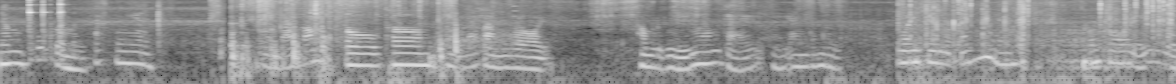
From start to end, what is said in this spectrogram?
5 phút rồi mình tắt nha. Mình đã có một tô thơm mình đã bằng rồi. Không được nhuyễn lắm cậy thì ăn cũng được. Quay cho một ống nha. Ống khô để vô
